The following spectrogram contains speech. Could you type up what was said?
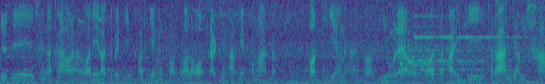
อยู่ที่ไชน่าทาวน์นะครับวันนี้เราจะไปกินข้าวเที่ยงกันก่อนเพราะว่าเราออกจากที่พักเนี่ยประมาณแบบตอนเที่ยงนะฮะก็หิวแล้วก็จะไปที่ร้านยำชา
